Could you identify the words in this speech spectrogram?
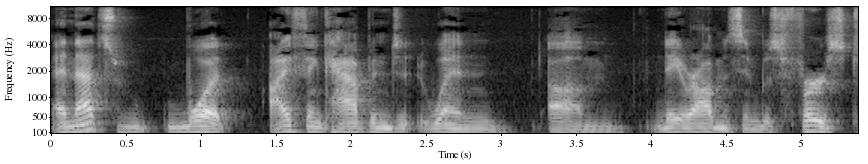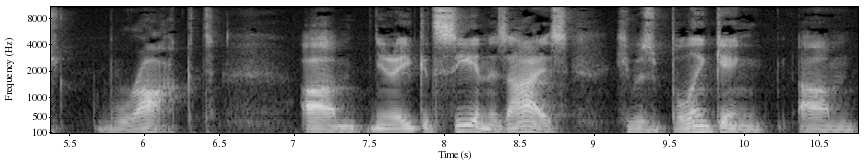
And that's what I think happened when um, Nate Robinson was first rocked. Um, you know, you could see in his eyes he was blinking um,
